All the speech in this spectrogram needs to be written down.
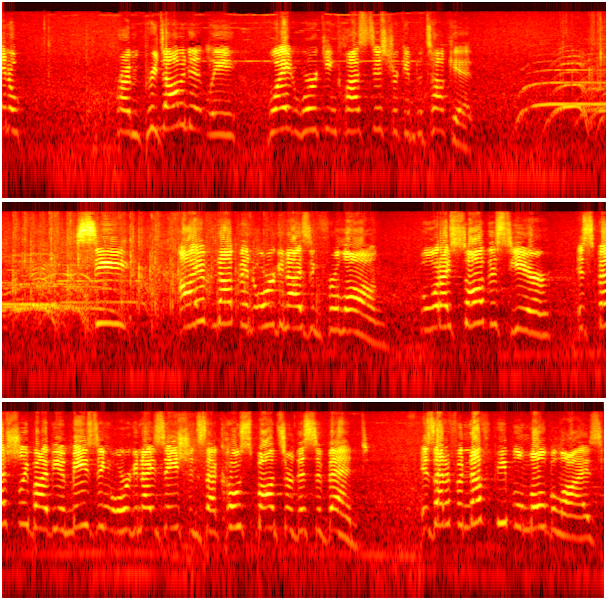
in a predominantly white working class district in Pawtucket. See, I have not been organizing for long, but what I saw this year, especially by the amazing organizations that co-sponsor this event, is that if enough people mobilize,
